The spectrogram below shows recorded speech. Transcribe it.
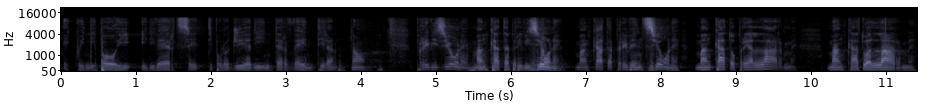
e, quindi poi i diverse tipologie di interventi, la, no? previsione, mancata previsione, mancata prevenzione, mancato preallarme, mancato allarme,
